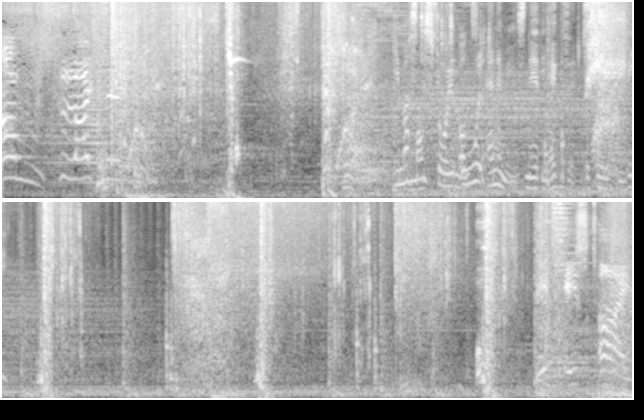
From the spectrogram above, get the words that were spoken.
Come. You must destroy all enemies near the exit before you can leave. It is time.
